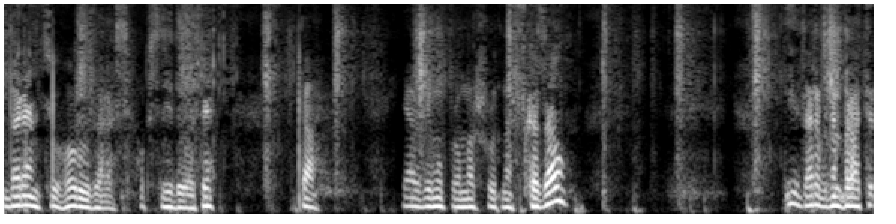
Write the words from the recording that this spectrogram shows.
Беремо цю гору зараз обслідувати. Так, я вже йому про маршрут наш сказав. І зараз будемо брати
